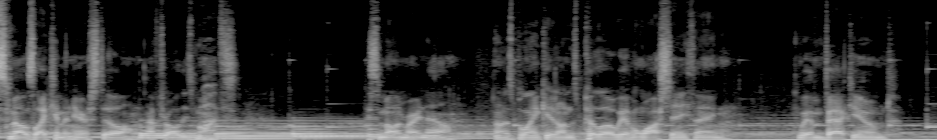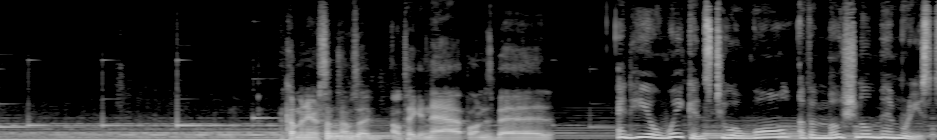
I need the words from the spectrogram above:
smells like him in here still after all these months. I smell him right now. On his blanket, on his pillow, we haven't washed anything. We haven't vacuumed. I come in here, sometimes I, I'll take a nap on his bed. And he awakens to a wall of emotional memories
